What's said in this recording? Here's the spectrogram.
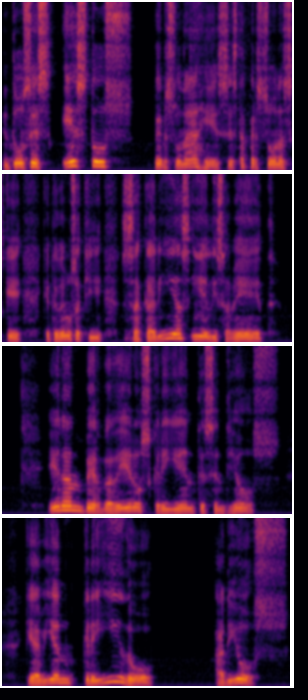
Entonces, estos personajes, estas personas que, que tenemos aquí, Zacarías y Elizabeth, eran verdaderos creyentes en Dios, que habían creído a Dios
